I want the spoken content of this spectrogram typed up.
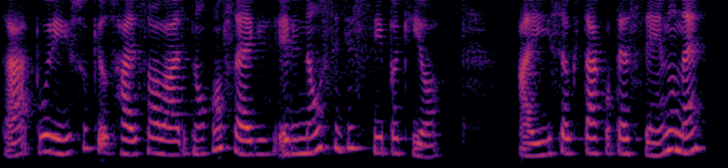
tá? Por isso que os raios solares não conseguem, ele não se dissipa aqui, ó. Aí isso é o que está acontecendo, né?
